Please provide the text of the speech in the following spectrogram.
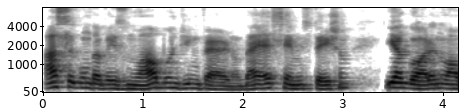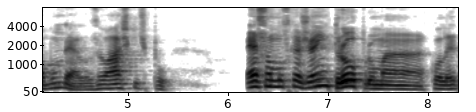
a segunda vez no álbum de inverno da SM Station e agora no álbum delas. Eu acho que, tipo, essa música já entrou para uma, cole...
